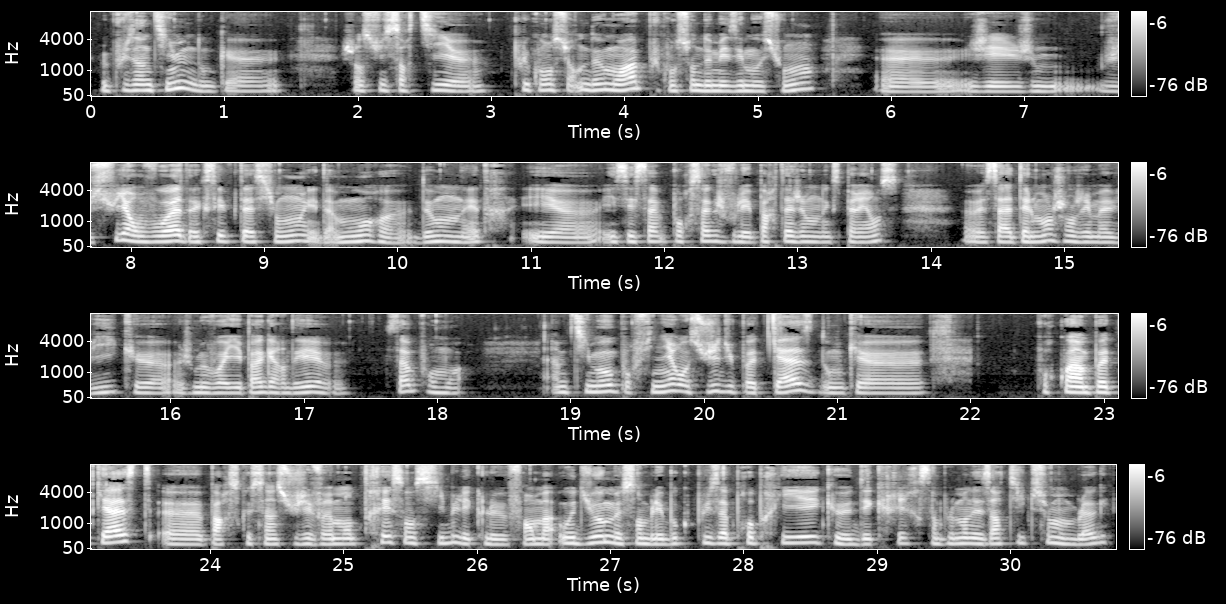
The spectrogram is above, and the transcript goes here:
le plus intime, donc j'en suis sortie plus consciente de moi, plus consciente de mes émotions, euh, je, suis en voie d'acceptation et d'amour euh, de mon être et, euh, et c'est ça pour ça que je voulais partager mon expérience. Ça a tellement changé ma vie que je me voyais pas garder ça pour moi. Un petit mot pour finir au sujet du podcast. Donc pourquoi un podcast? Parce que c'est un sujet vraiment très sensible et que le format audio me semblait beaucoup plus approprié que d'écrire simplement des articles sur mon blog.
